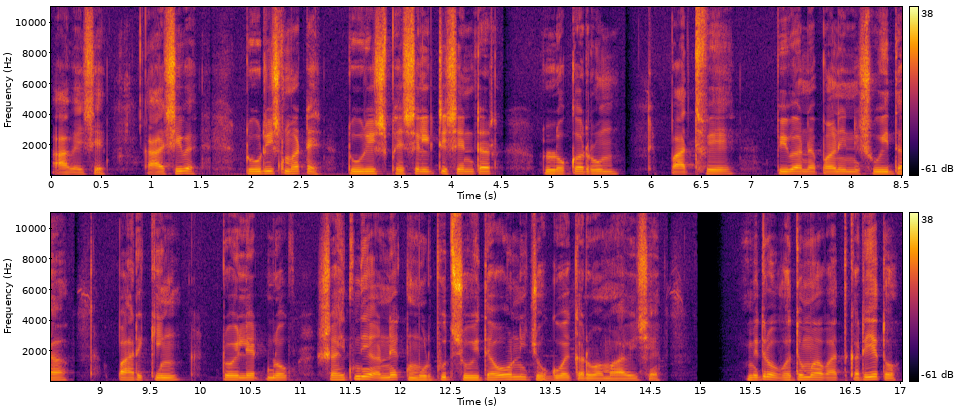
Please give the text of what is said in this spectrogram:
આવે છે. આ સિવાય ટુરિસ્ટ માટે tourist facility centre, locker room, pathway, પીવાના પાણીની સુવિધા, પાર્કિંગ, ટોયલેટ બ્લોક સહિતની અનેક મૂળભૂત સુવિધાઓની જોગવાઈ કરવામાં આવી છે. મિત્રો, વધુમાં વાત કરીએ તો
